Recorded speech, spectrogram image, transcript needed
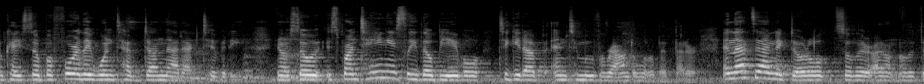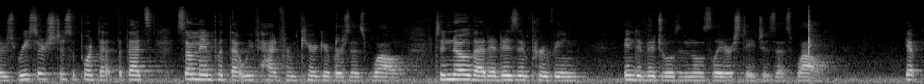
Okay, so before they wouldn't have done that activity. You know, so spontaneously they'll be able to get up and to move around a little bit better. And that's anecdotal, so there, I don't know that there's research to support that, but that's some input that we've had from caregivers as well to know that it is improving individuals in those later stages as well. Yep.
